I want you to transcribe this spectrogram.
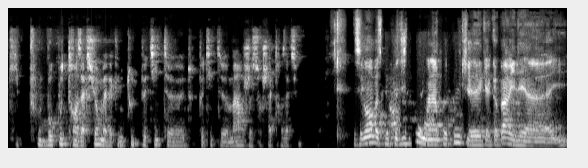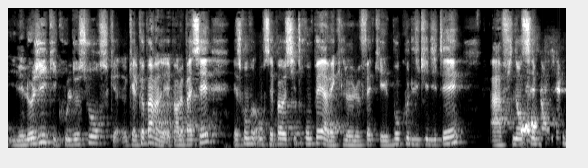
qui font beaucoup de transactions mais avec une toute petite toute petite marge sur chaque transaction. C'est marrant parce que ce discours, on a l'impression que quelque part il est, euh, il est logique, il coule de source quelque part et par le passé. Est-ce qu'on ne s'est pas aussi trompé avec le, fait qu'il y ait beaucoup de liquidités à financer des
